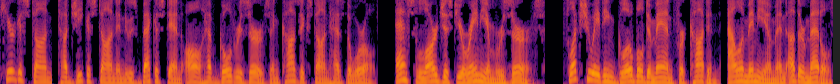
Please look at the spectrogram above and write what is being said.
Kyrgyzstan, Tajikistan and Uzbekistan all have gold reserves and Kazakhstan has the world largest uranium reserves. Fluctuating global demand for cotton, aluminium and other metals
